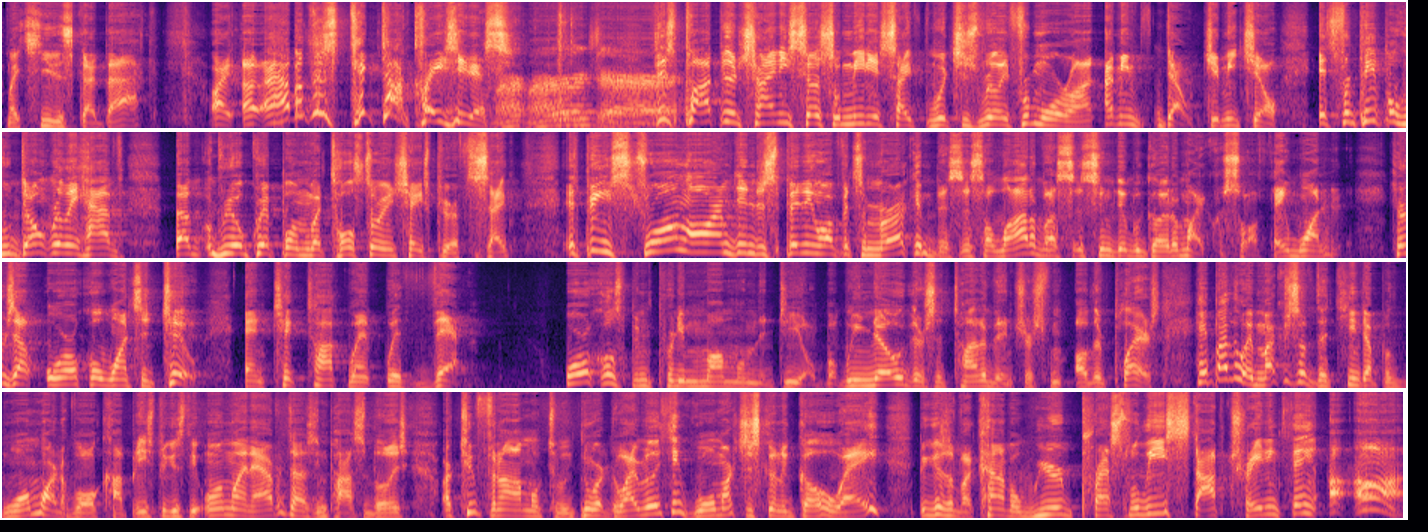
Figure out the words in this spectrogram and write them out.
Might see this guy back. All right, uh, how about this TikTok craziness? Merger. This popular Chinese social media site, which is really for moron. I mean, no, Jimmy, chill. It's for people who don't really have a real grip on what Tolstoy and Shakespeare have to say. It's being strong-armed into spinning off its American business. A lot of us assumed it would go to Microsoft. They wanted it. Turns out Oracle wants it too, and TikTok went with them. Oracle's been pretty mum on the deal, but we know there's a ton of interest from other players. Hey, by the way, Microsoft has teamed up with Walmart of all companies because the online advertising possibilities are too phenomenal to ignore. Do I really think Walmart's just going to go away because of a kind of a weird press release, stop trading thing? Uh-uh.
